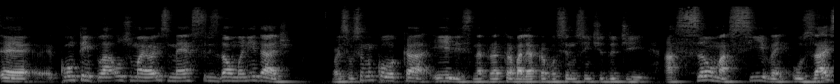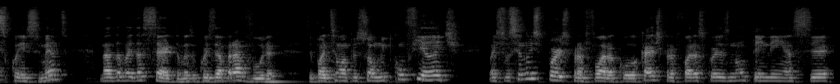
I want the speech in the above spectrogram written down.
é, contemplar os maiores mestres da humanidade. Mas se você não colocar eles né, para trabalhar para você no sentido de ação massiva, usar esses conhecimentos, nada vai dar certo. A mesma coisa é a bravura. Você pode ser uma pessoa muito confiante, mas se você não expor isso para fora, colocar isso para fora, as coisas não tendem a ser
